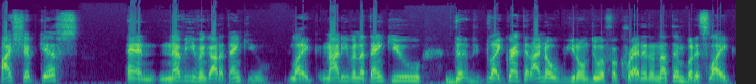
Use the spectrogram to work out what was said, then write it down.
I ship gifts and never even got a thank you. Like not even a thank you. The, like granted, I know you don't do it for credit or nothing, but it's like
